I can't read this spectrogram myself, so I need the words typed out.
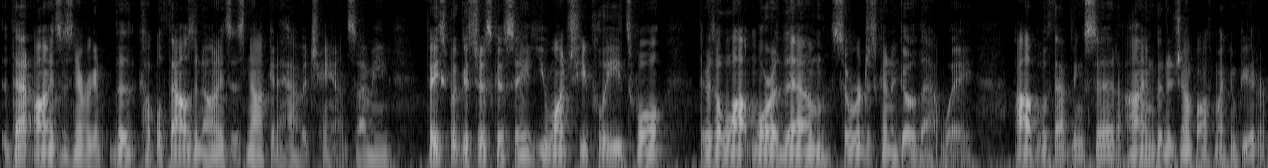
that audience is never going to, the couple thousand audience is not going to have a chance. I mean, Facebook is just going to say, you want cheap leads? Well, there's a lot more of them, so we're just going to go that way. Uh, but with that being said, I'm going to jump off my computer.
